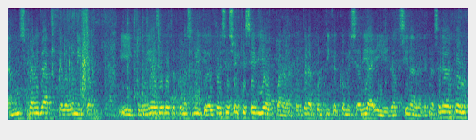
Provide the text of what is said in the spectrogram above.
la municipalidad, quedó bonito, y como ya es de vuestro conocimiento, la autorización que se dio para la cartera política comisaría y la oficina de la Defensoría del Pueblo,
